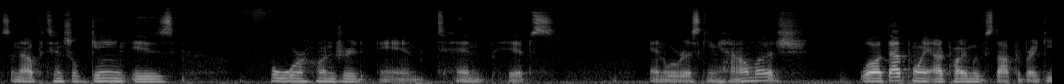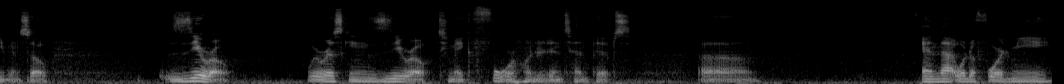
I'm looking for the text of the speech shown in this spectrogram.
So now potential gain is 410 pips. And we're risking how much? Well, at that point, I'd probably move stop to break even. So zero we're risking zero to make 410 pips. Um, and that would afford me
